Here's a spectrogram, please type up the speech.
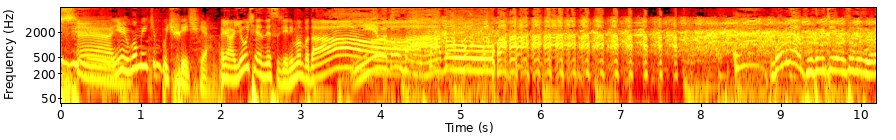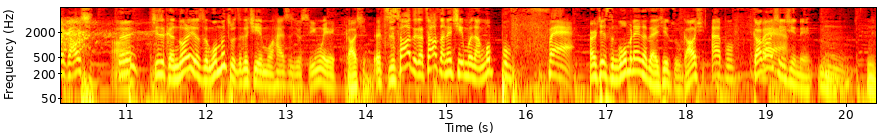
兴。嗯，因为我们已经不缺钱了。哎呀，有钱人的世界你们不懂，你们懂啥子？我们俩做这个节目纯粹是为了高兴，对。的，其实更多的就是我们做这个节目，还是就是因为高兴，呃，至少这个早上的节目让我不烦，而且是我们两个在一起做高兴，哎，不高高兴兴的，嗯嗯。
